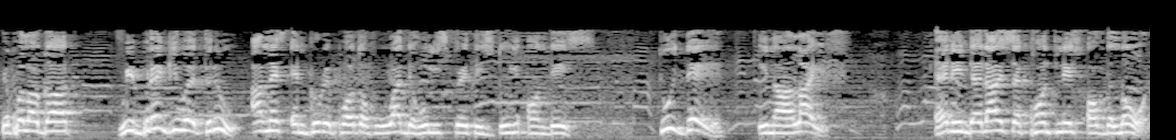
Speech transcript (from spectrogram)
People of God, we bring you a true, honest, and good report of what the Holy Spirit is doing on this today in our life. And in that is a continuance of the Lord.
